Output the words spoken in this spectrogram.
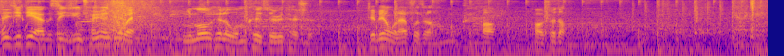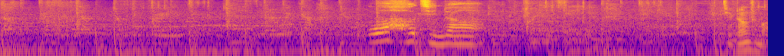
飞机 DX 已经全员就位，你们 OK 了，我们可以随时开始。这边我来负责。好，好，收到。我好紧张啊！紧张什么？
